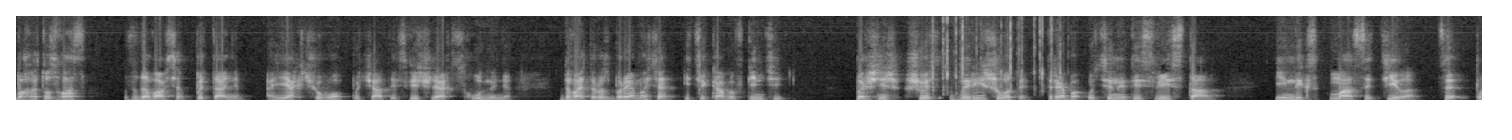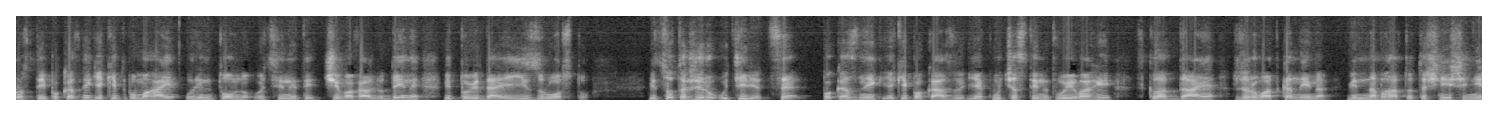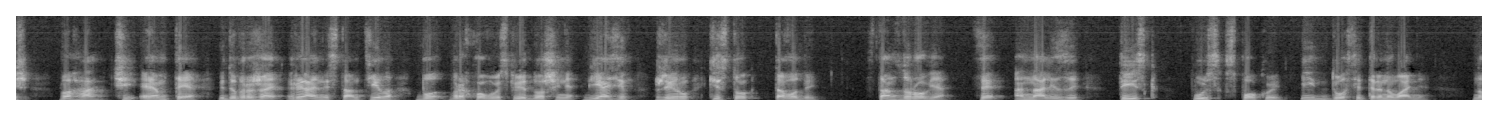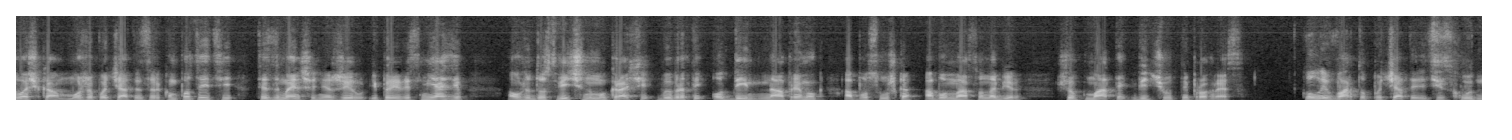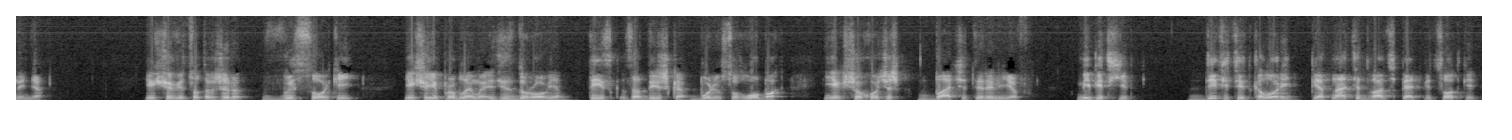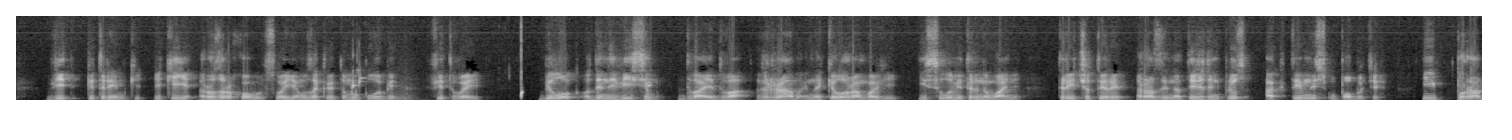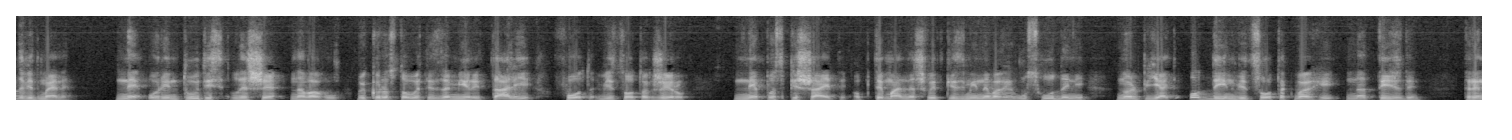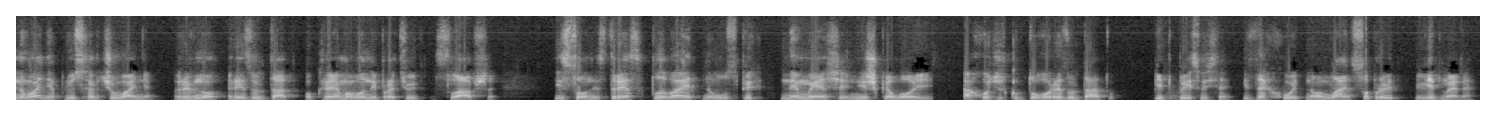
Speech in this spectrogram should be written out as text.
Багато з вас задавався питанням, а як чого почати свій шлях схуднення? Давайте розберемося і цікаве в кінці. Перш ніж щось вирішувати, треба оцінити свій стан. Індекс маси тіла це простий показник, який допомагає орієнтовно оцінити, чи вага людини відповідає її зросту. Відсоток жиру у тілі це показник, який показує, яку частину твоєї ваги складає жирова тканина. Він набагато точніший, ніж вага чи ЕМТ, відображає реальний стан тіла, бо враховує співвідношення м'язів, жиру, кісток та води. Стан здоров'я це аналізи, тиск, пульс в спокої і досвід тренування. Новачкам може почати з рекомпозиції, це зменшення жиру і приріст м'язів, а вже досвідченому краще вибрати один напрямок або сушка, або маслонабір, щоб мати відчутний прогрес. Коли варто почати зі схуднення? Якщо відсоток жиру високий, якщо є проблеми зі здоров'ям, тиск, задишка, болі в суглобах, і якщо хочеш бачити рельєф. Мій підхід. Дефіцит калорій 15-25% від підтримки, який я розраховую в своєму закритому клубі Fitway. Білок 1,8-2,2 грами на кілограм ваги і силові тренування 3-4 рази на тиждень плюс активність у побуті. І порада від мене. Не орієнтуйтесь лише на вагу. Використовуйте заміри талії, фото, відсоток жиру. Не поспішайте. Оптимальна швидкість зміни ваги у схудненні 0,5-1% ваги на тиждень. Тренування плюс харчування. Рівно результат. Окремо вони працюють слабше. І сон і стрес впливають на успіх не менше, ніж калорії. А хочеш крутого результату? Підписуйся і заходь на онлайн супровід від мене.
